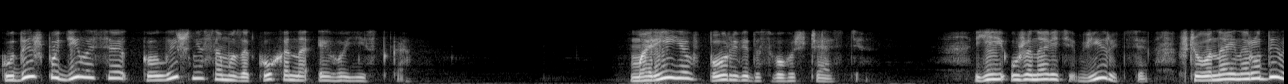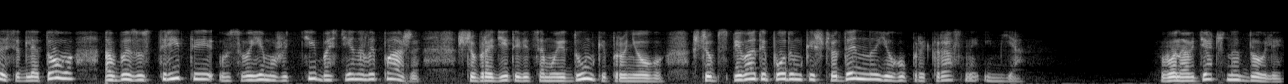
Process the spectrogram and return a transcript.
Куди ж поділася колишня самозакохана егоїстка? Марія в пориві до свого щастя. Їй уже навіть віриться, що вона і народилася для того, аби зустріти у своєму житті Бастіна Лепажа, щоб радіти від самої думки про нього, щоб співати подумки щоденно його прекрасне ім'я. Вона вдячна долі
